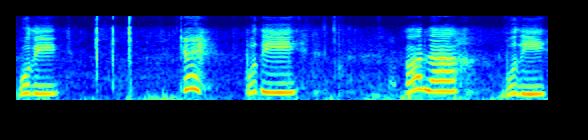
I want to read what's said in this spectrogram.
Buddy. ¿Qué? Buddy. Hola. Buddy.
